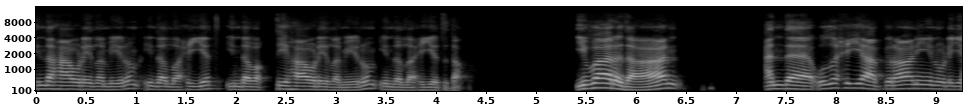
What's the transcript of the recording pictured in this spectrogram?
இந்த ஹாவுடைய லமீரும் இந்த லொஹையத் இந்த வக்திஹாவுடைய லமீரும் இந்த லஹியத் தான். இவ்வாறு தான் அந்த உலகியா பிராணியினுடைய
